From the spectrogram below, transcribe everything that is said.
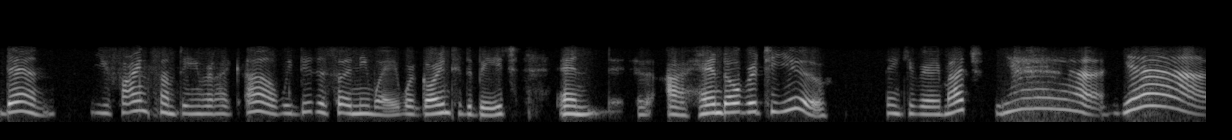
then you find something, you're like, oh, we do this anyway. We're going to the beach, and uh, I hand over to you. Thank you very much. yeah yeah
